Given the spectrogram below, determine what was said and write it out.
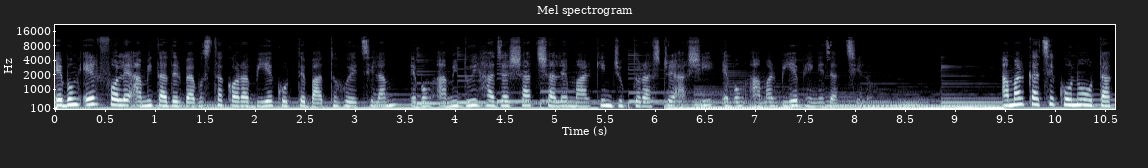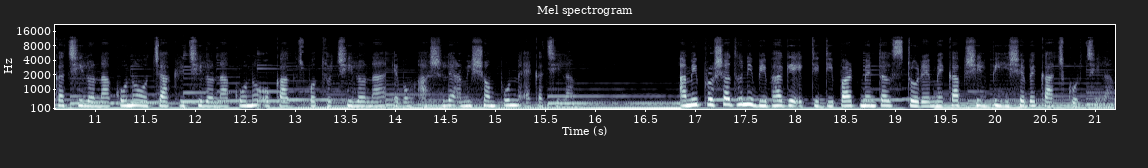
এবং এর ফলে আমি তাদের ব্যবস্থা করা বিয়ে করতে বাধ্য হয়েছিলাম, এবং আমি দুই হাজার সাত সালে মার্কিন যুক্তরাষ্ট্রে আসি, এবং আমার বিয়ে ভেঙে যাচ্ছিল। আমার কাছে কোনো ও টাকা ছিল না, কোনো ও চাকরি ছিল না, কোনো ও কাগজপত্র ছিল না এবং আসলে আমি সম্পূর্ণ একা ছিলাম। আমি প্রসাধনী বিভাগে একটি ডিপার্টমেন্টাল স্টোরে মেকআপ শিল্পী হিসেবে কাজ করছিলাম।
